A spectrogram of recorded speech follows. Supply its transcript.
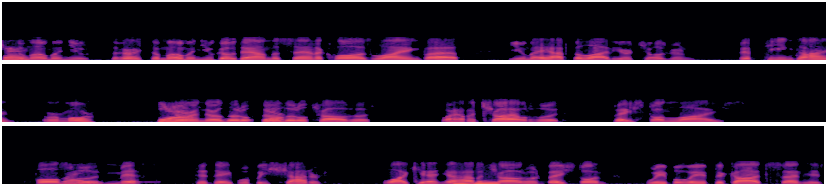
sure. the moment you right, the moment you go down the Santa Claus lying path, you may have to lie to your children fifteen times or more yeah. during their little their Yeah. little childhood. Why have a childhood based on lies, falsehood, myth? Did they will be shattered? Why can't you have Mhm. a childhood based on we believe that God sent His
